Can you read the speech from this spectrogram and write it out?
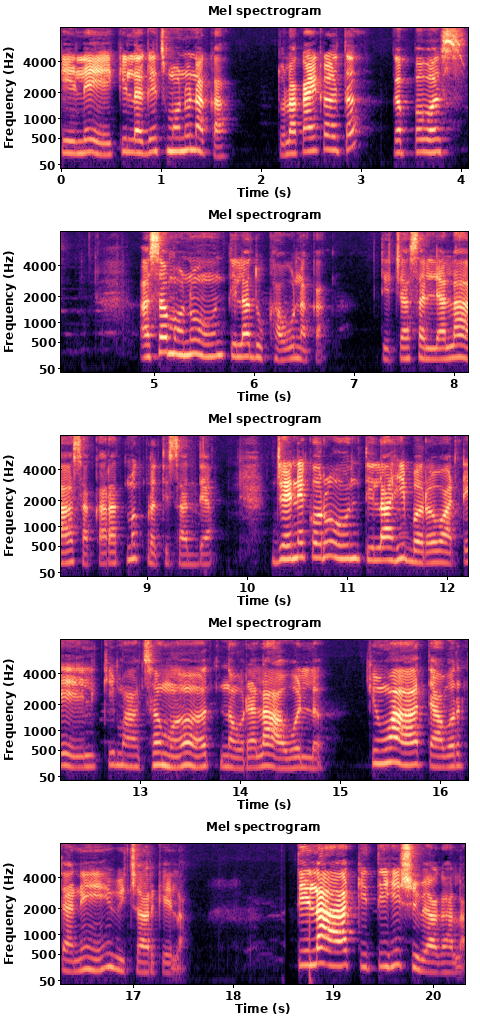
केले की लगेच म्हणू नका. तुला काय कळतं? गप्प बस. असं म्हणून तिला दुखावू नका. तिच्या सल्ल्याला सकारात्मक प्रतिसाद द्या. जेणेकरून तिलाही बरं वाटेल की माझं मत नवऱ्याला आवडलं. किंवा त्यावर त्याने विचार केला. तिला कितीही शिव्या घाला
